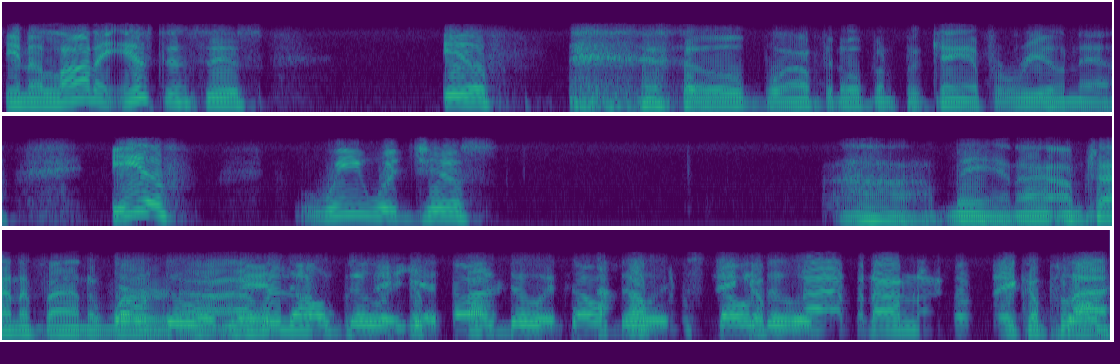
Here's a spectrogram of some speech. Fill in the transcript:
In a lot of instances, if oh boy, I'm gonna open a can for real now. If we would just ah man, I, I'm trying to find a word. Don't do it, I- I man. really don't do it. Yeah, don't do it. Don't do it. Don't do it. But I'm not gonna say comply.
